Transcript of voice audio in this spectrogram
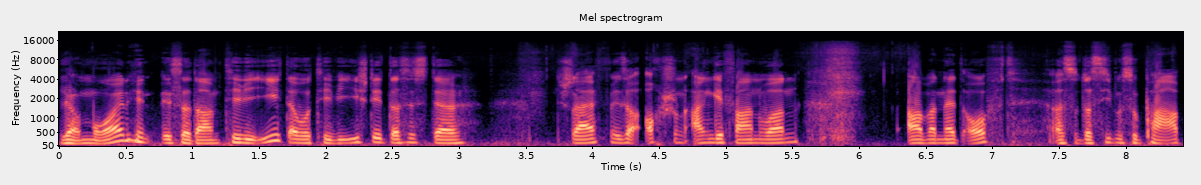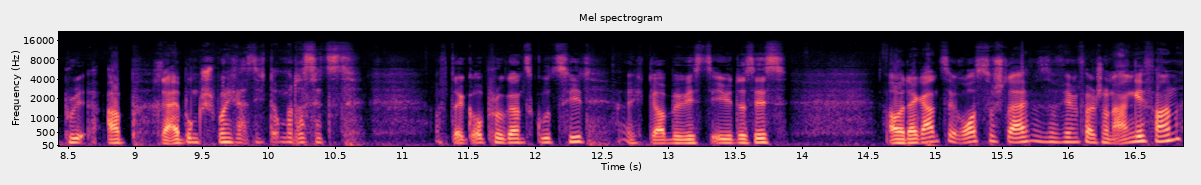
ja moin, hinten ist er da am TWI. Da wo TWI steht, das ist der Streifen, ist auch schon angefahren worden aber nicht oft. Also da sieht man so ein paar Abreibungsspuren. Ich weiß nicht, ob man das jetzt auf der GoPro ganz gut sieht. Ich glaube, ihr wisst eh, wie das ist. Aber der ganze Rosso-Streifen ist auf jeden Fall schon angefahren.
